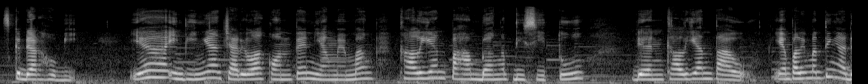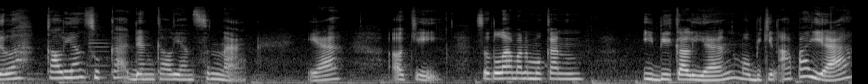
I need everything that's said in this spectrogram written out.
sekedar hobi. Ya, intinya carilah konten yang memang kalian paham banget di situ dan kalian tahu. Yang paling penting adalah kalian suka dan kalian senang. Ya. Oke. Setelah menemukan ide kalian mau bikin apa ya?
